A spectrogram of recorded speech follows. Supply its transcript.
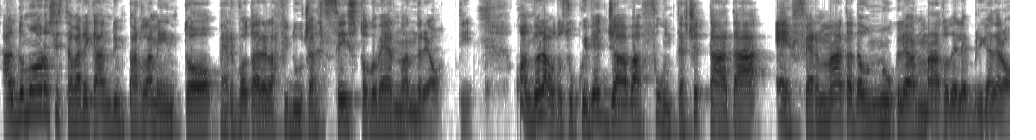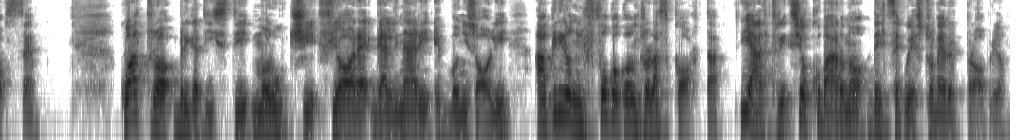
Aldo Moro si stava recando in Parlamento per votare la fiducia al sesto governo Andreotti, quando l'auto su cui viaggiava fu intercettata e fermata da un nucleo armato delle Brigate Rosse. Quattro brigatisti, Morucci, Fiore, Gallinari e Bonisoli, aprirono il fuoco contro la scorta. Gli altri si occuparono del sequestro vero e proprio.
